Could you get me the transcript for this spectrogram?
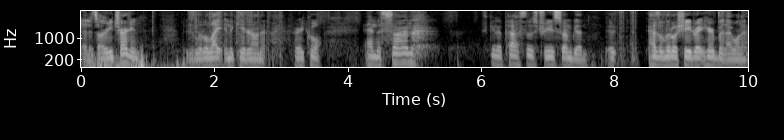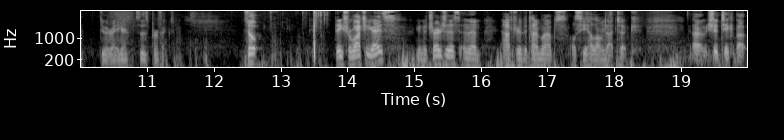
And it's already charging. There's a little light indicator on it. Very cool. And the sun gonna pass those trees, so I'm good. It has a little shade right here, but I wanna do it right here, so it's perfect. So, thanks for watching, guys. I'm gonna charge this, and then after the time lapse, I'll see how long that took. Um, it should take about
